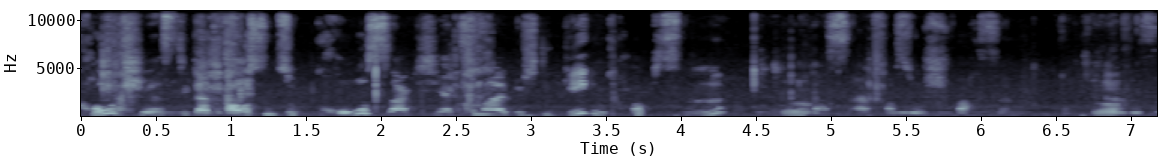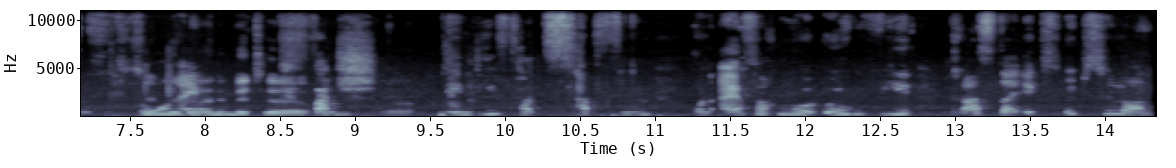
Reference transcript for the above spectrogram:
Coaches, die da draußen so groß, sag ich jetzt mal, durch die Gegend hopsen. ja, Das ist einfach so Schwachsinn. Ja. Also es ist so Finde ein deine Mitte. Quatsch. Und, ja. den die verzapfen und einfach nur irgendwie Raster XY, du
